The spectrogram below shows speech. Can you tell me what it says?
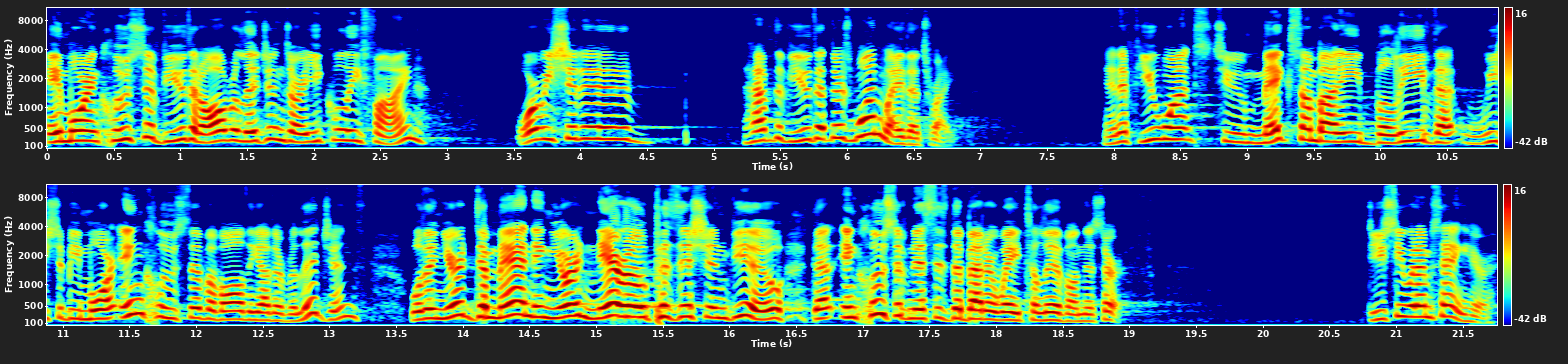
a more inclusive view that all religions are equally fine, or we should uh, have the view that there's one way that's right. And if you want to make somebody believe that we should be more inclusive of all the other religions, well, then you're demanding your narrow position view that inclusiveness is the better way to live on this earth. Do you see what I'm saying here?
